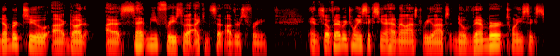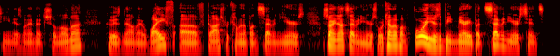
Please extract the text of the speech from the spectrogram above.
number two, uh, God, uh, set me free so that I can set others free. And so February 2016, I had my last relapse. November 2016 is when I met Shaloma, who is now my wife of, gosh, we're coming up on seven years. Sorry, not seven years. We're coming up on four years of being married, but seven years since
